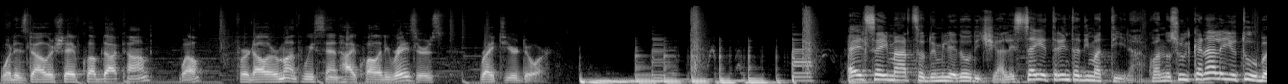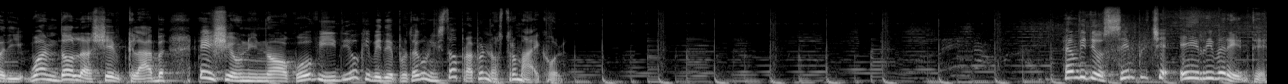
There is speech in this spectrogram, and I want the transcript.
What is DollarShaveClub.com? Well, for a dollar a month we send high quality razors right to your door. È il 6 marzo 2012 alle 6.30 di mattina, quando sul canale YouTube di One Dollar Shave Club esce un innocuo video che vede protagonista proprio il nostro Michael. È un video semplice e irriverente.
